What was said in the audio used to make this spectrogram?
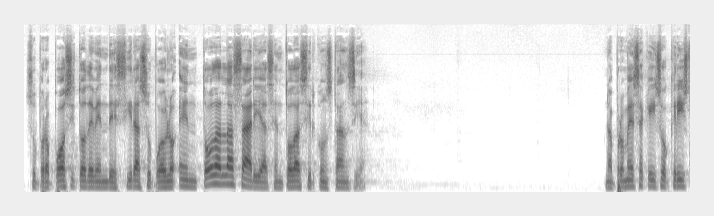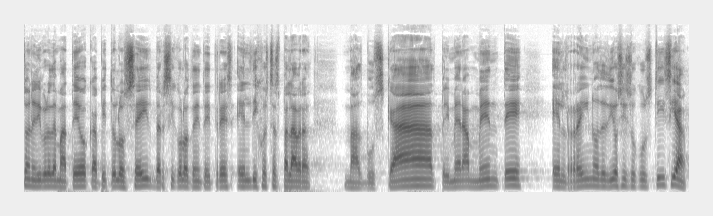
su propósito de bendecir a su pueblo en todas las áreas, en toda circunstancia. Una promesa que hizo Cristo en el libro de Mateo capítulo 6, versículo 33. Él dijo estas palabras, mas buscad primeramente el reino de Dios y su justicia,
